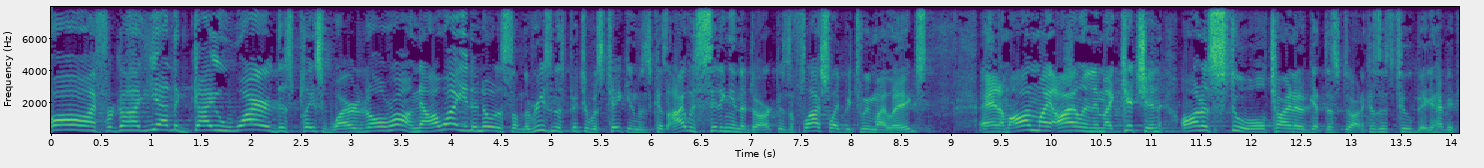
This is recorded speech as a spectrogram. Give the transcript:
Oh, I forgot. Yeah, the guy who wired this place wired it all wrong. Now, I want you to notice something. The reason this picture was taken was because I was sitting in the dark. There's a flashlight between my legs. And I'm on my island in my kitchen on a stool trying to get this done because it's too big and heavy.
